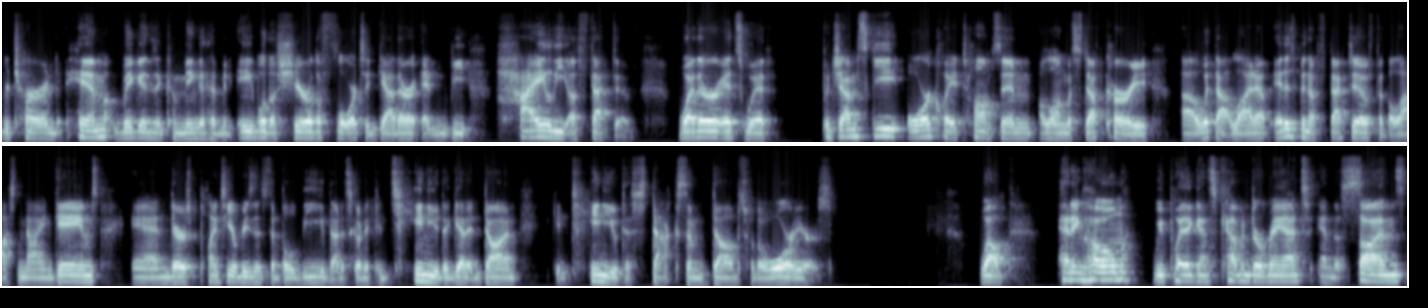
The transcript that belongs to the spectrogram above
returned, him, Wiggins, and Kuminga have been able to share the floor together and be highly effective. Whether it's with Podziemski or Klay Thompson, along with Steph Curry, uh, with that lineup. It has been effective for the last nine games, and there's plenty of reasons to believe that it's going to continue to get it done, continue to stack some dubs for the Warriors. Well, heading home, we play against Kevin Durant and the Suns.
